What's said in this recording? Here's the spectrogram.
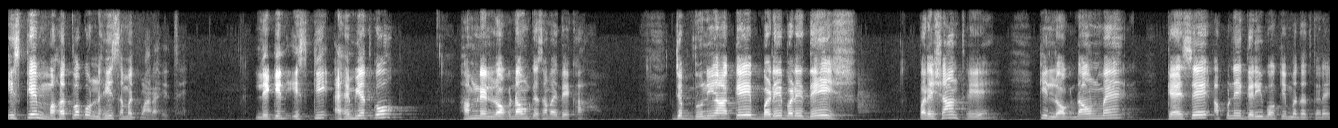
इसके महत्व को नहीं समझ पा रहे थे। लेकिन इसकी अहमियत को हमने लॉकडाउन के समय देखा। जब दुनिया के बड़े बड़े देश परेशान थे कि लॉकडाउन में कैसे अपने गरीबों की मदद करें,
